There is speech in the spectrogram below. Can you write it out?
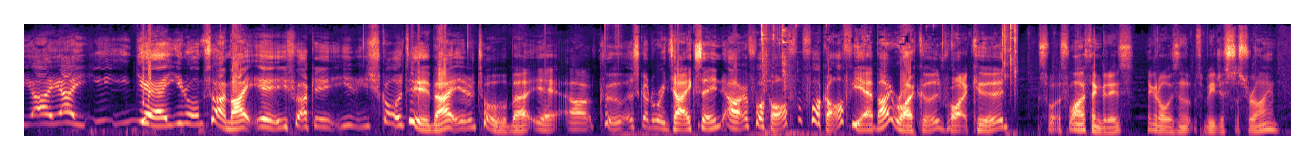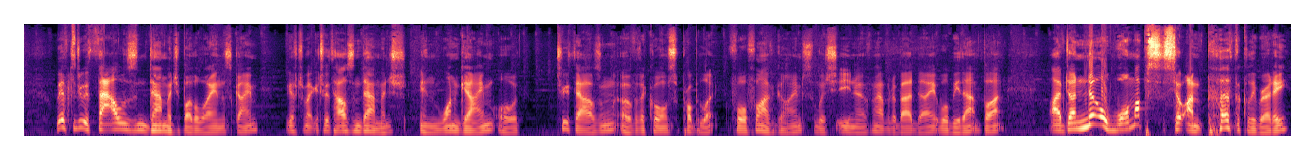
Yeah, yeah, yeah, you know what I'm saying, mate. Yeah, you fucking, you, you just got to do, it, mate. It's all about, yeah. Uh, cool, let's go to retake scene. Alright, fuck off, fuck off. Yeah, mate, right good, right good. That's what, that's what I think it is. I think it always ends up to be just Australian. We have to do a thousand damage, by the way, in this game. We have to make it to a thousand damage in one game, or 2,000 over the course of probably like four or five games, which, you know, if I'm having a bad day, it will be that. But I've done no warm-ups, so I'm perfectly ready.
